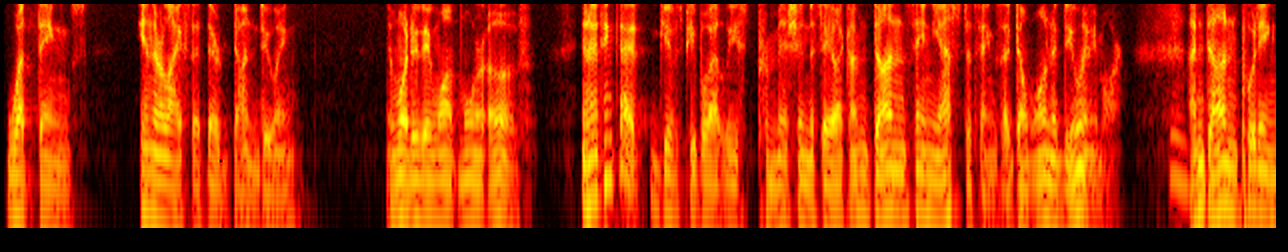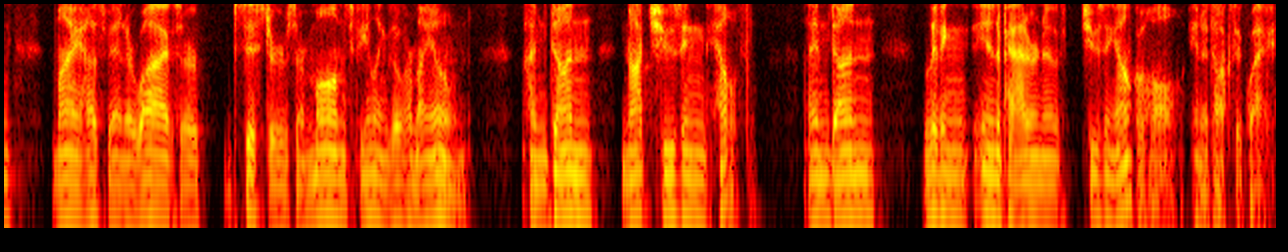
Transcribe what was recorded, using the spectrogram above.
what things in their life that they're done doing and what do they want more of. And I think that gives people at least permission to say, like, I'm done saying yes to things I don't want to do anymore. Mm. I'm done putting my husband or wives or sisters or mom's feelings over my own. I'm done not choosing health. I'm done living in a pattern of choosing alcohol in a toxic way.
